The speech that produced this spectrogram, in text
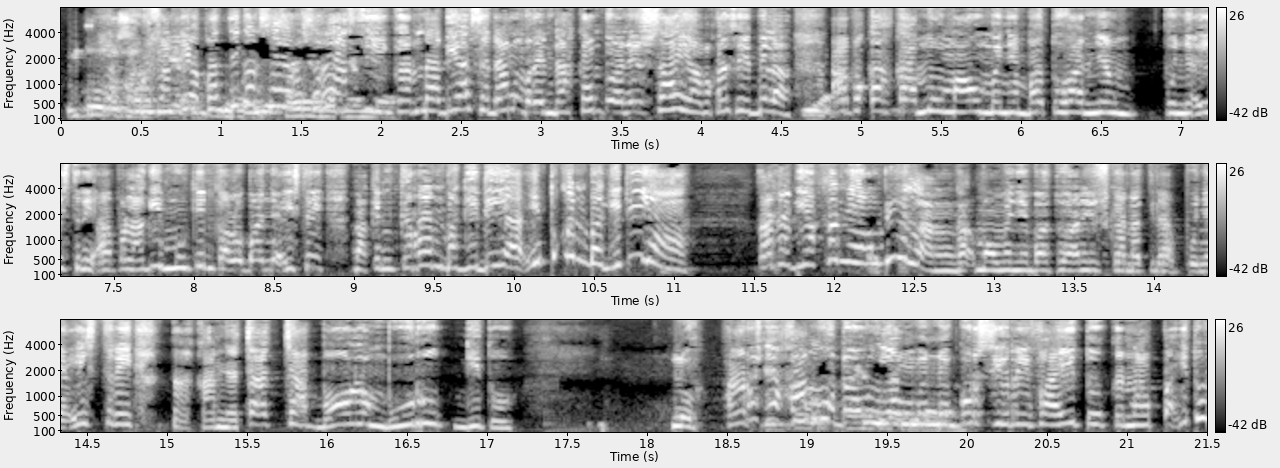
Itu Ya, urusan dia, itu berarti kan saya harus reaksi yang- karena dia sedang merendahkan Tuhan Yesus saya. Maka saya bilang, Iya. apakah kamu mau menyembah Tuhan yang punya istri? Apalagi mungkin kalau banyak istri makin keren bagi dia. Itu kan bagi dia. Karena dia kan yang bilang nggak mau menyembah Tuhan Yesus karena tidak punya istri, takannya cacat, bolong, buruk gitu. Loh, harusnya kamu dong yang menegur si Rifa itu. Kenapa? Itu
